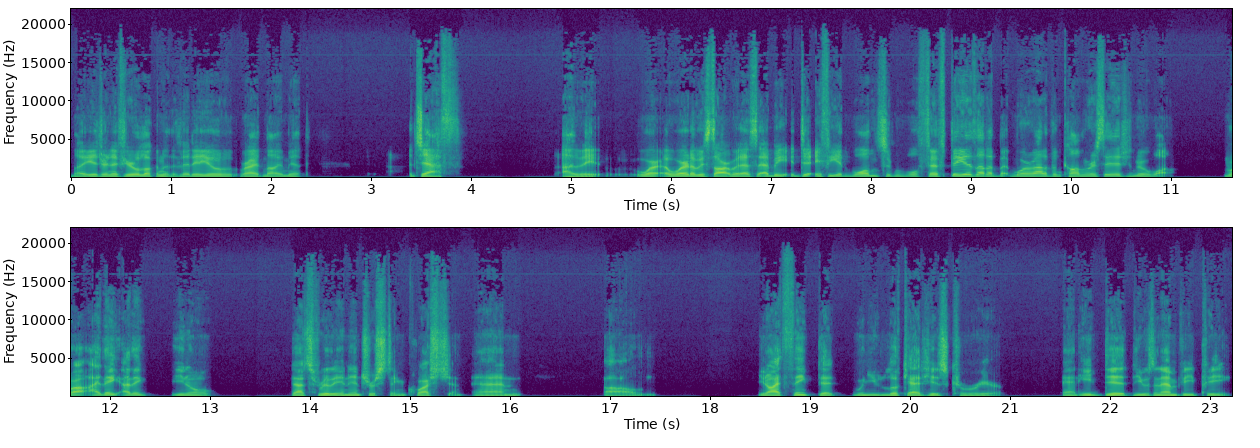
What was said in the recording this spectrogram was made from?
Now, Adrian, if you're looking at the video right now, mate, Jeff, I mean, where where do we start with this? I mean, if he had won Super Bowl fifty, is that a bit more relevant conversation or what? Well, I think I think you know that's really an interesting question, and um, you know, I think that when you look at his career, and he did, he was an MVP.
